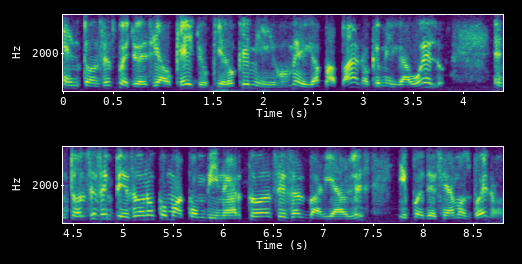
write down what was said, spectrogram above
Entonces, pues yo decía, ok, yo quiero que mi hijo me diga papá, no que me diga abuelo. Entonces empieza uno como a combinar todas esas variables y pues decíamos, bueno,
